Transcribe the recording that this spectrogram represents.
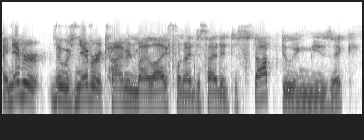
I never there was never a time in my life when I decided to stop doing music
